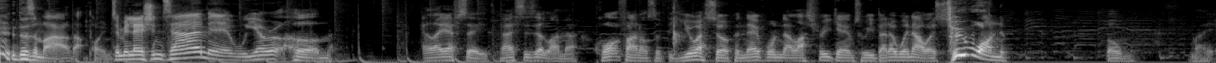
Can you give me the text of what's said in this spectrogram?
it doesn't matter at that point. Simulation time, eh, we are at home. LAFC versus Atlanta. Quarterfinals of the US Open. They've won their last three games, so we better win ours. 2-1! Boom. Mate.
